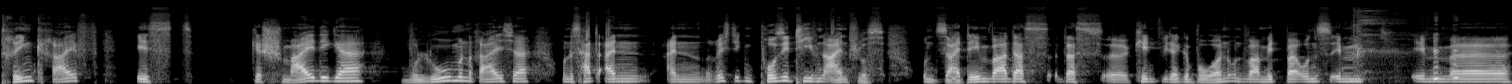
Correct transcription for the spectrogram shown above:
trinkreif, ist geschmeidiger, volumenreicher und es hat einen, einen richtigen positiven Einfluss. Und seitdem war das, das äh, Kind wieder geboren und war mit bei uns im, im äh,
